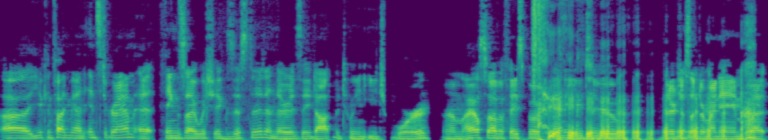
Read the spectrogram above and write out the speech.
uh, you can find me on Instagram at things I wish existed, and there is a dot between each word. Um, I also have a Facebook and a YouTube that are just under my name, but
